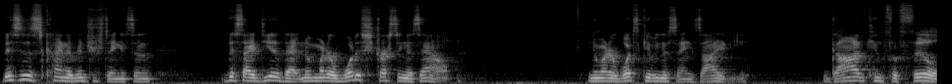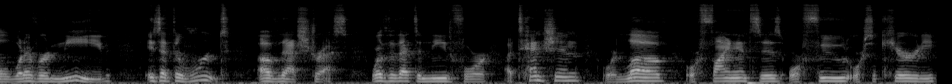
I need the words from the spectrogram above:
This is kind of interesting. It's in this idea that no matter what is stressing us out, no matter what's giving us anxiety, God can fulfill whatever need is at the root of that stress, whether that's a need for attention or love or finances or food or security,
